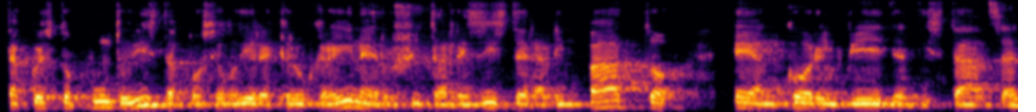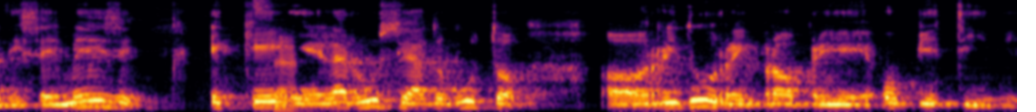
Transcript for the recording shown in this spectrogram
Da questo punto di vista possiamo dire che l'Ucraina è riuscita a resistere all'impatto, è ancora in piedi a distanza di sei mesi e che sì. la Russia ha dovuto oh, ridurre i propri obiettivi.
